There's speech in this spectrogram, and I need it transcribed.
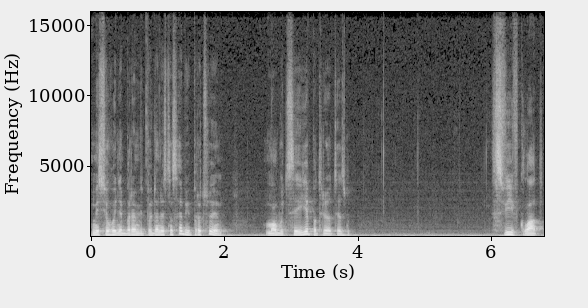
Ми сьогодні беремо відповідальність на себе і працюємо. Мабуть, це і є патріотизм свій вклад,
